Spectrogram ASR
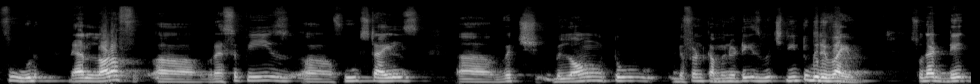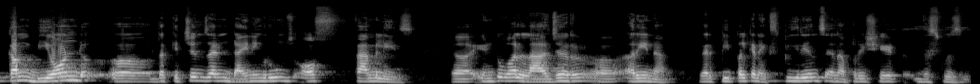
food, there are a lot of uh, recipes, uh, food styles uh, which belong to different communities which need to be revived so that they come beyond the kitchens and dining rooms of families into a larger arena where people can experience and appreciate this cuisine.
